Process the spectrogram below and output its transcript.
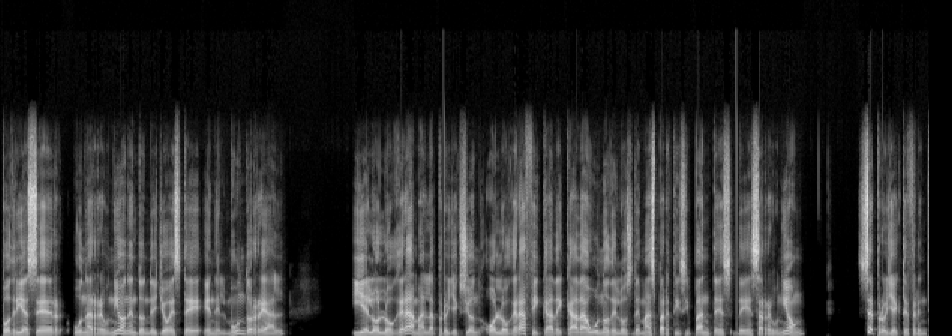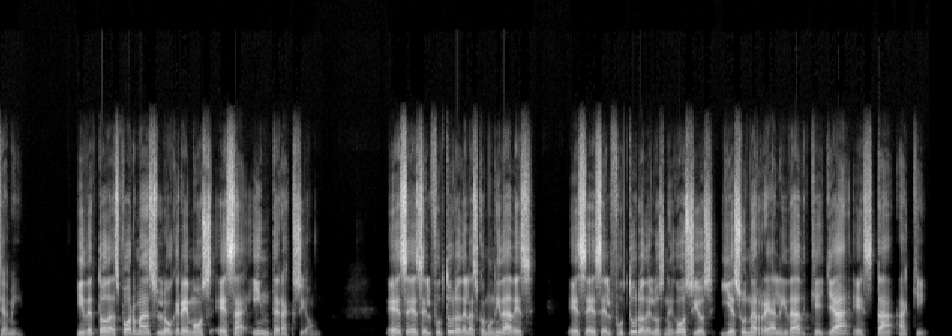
Podría ser una reunión en donde yo esté en el mundo real y el holograma, la proyección holográfica de cada uno de los demás participantes de esa reunión, se proyecte frente a mí y de todas formas logremos esa interacción. Ese es el futuro de las comunidades, ese es el futuro de los negocios y es una realidad que ya está aquí.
